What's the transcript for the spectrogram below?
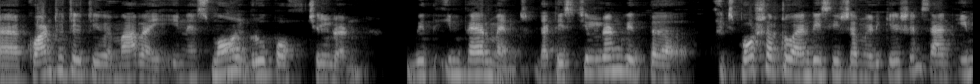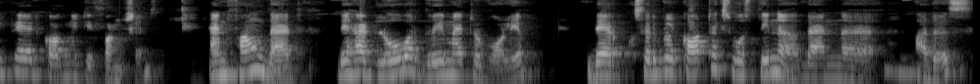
uh quantitative MRI in a small group of children with impairment. That is, children with uh, exposure to anti-seizure medications and impaired cognitive functions, and found that they had lower gray matter volume their cerebral cortex was thinner than uh, others.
